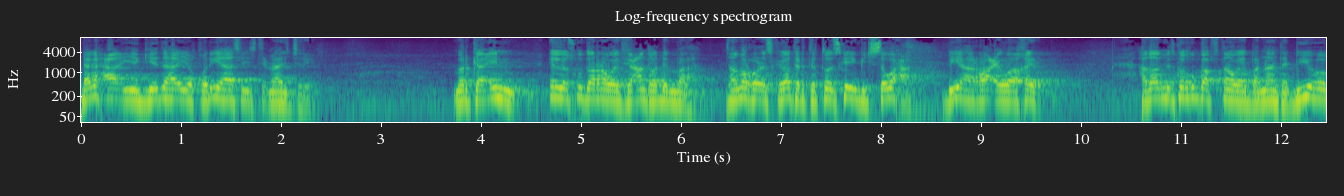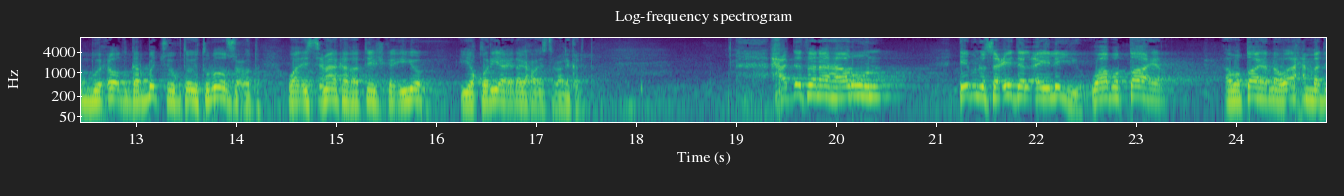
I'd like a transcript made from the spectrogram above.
Dhagaxa iyo geedaha iyo qoryahaasay isticmaali jireen. Marka in in la isku darana way fiicantao dhib ma laha. Intaad marka hore iskaga tirtirto iska ingijisa waxa biyaha raaci waa khayr. Haddaad midkood ku gaabsatana way bannaantahay biyahoo buuxood garba joogto iyo tubadoo socoto waad isticmaali kartaa tiishka iyo iyo qoryaha dhagax waad isticmaali karta. Xadaثna haaruun ibnu saciid alayliy wa abu طaahir abu طaahirna waa axmed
